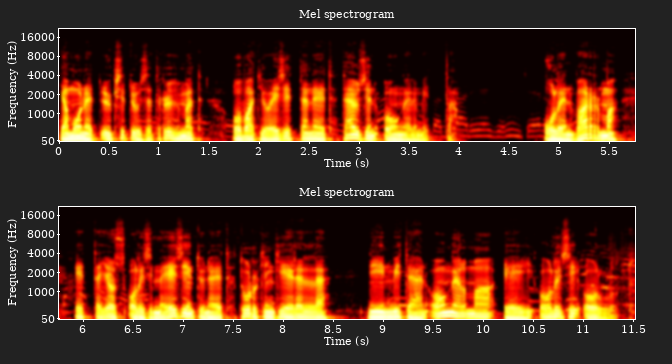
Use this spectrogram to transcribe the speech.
ja monet yksityiset ryhmät ovat jo esittäneet täysin ongelmitta. Olen varma, että jos olisimme esiintyneet turkin kielellä, niin mitään ongelmaa ei olisi ollut.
